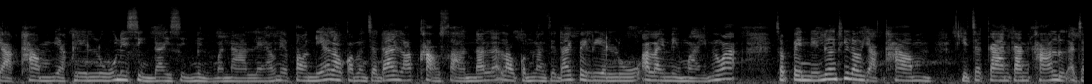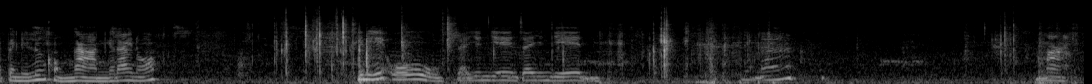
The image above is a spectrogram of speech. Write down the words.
อยากทำอยากเรียนรู้ในสิ่งใดสิ่งหนึ่งมานานแล้วเนี่ยตอนนี้เรากำลังจะได้รับข่าวสารนั้น และเรากำลังจะได้ไปเรียนรู้อะไรใหม่ ๆ ไม่ว่าจะเป็นในเรื่องที่เราอยากทำกิจการการค้าหรืออาจจะเป็นในเรื่องของงานก็ได้เนาะ ทีนี้โอ้ใจเย็นๆใจเย็นๆเดี๋ยวนะ มาโ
